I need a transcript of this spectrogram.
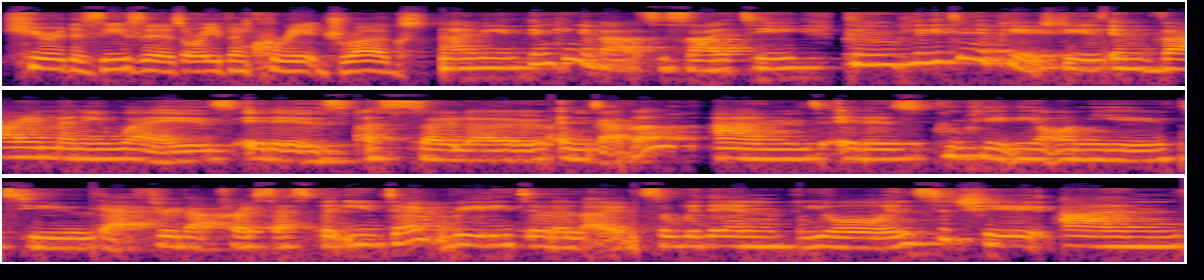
cure diseases or even create drugs. I mean, thinking about society, completing a PhD is in very many ways, it is a solo endeavor and it is completely on you to get through that process, but you don't really do it alone. So within your institute and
